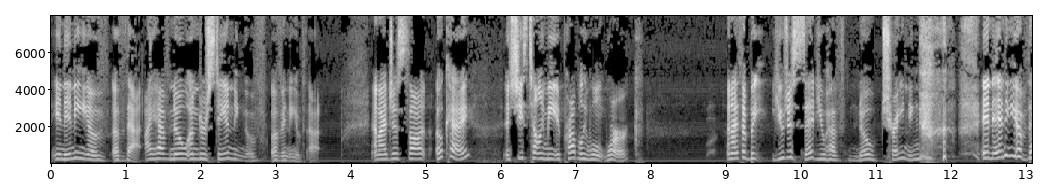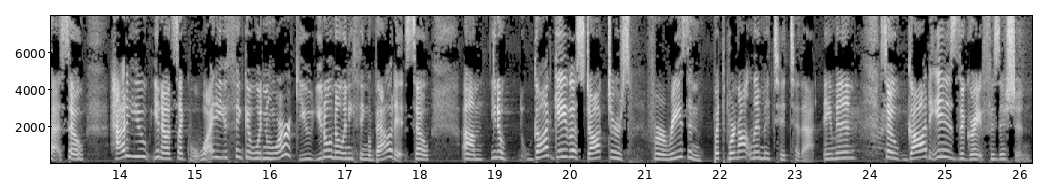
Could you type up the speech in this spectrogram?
in any of, of that. I have no understanding of, of any of that. And I just thought, okay. And she's telling me it probably won't work. And I thought, but you just said you have no training in any of that. So how do you, you know, it's like, why do you think it wouldn't work? You you don't know anything about it. So, um, you know, God gave us doctors for a reason, but we're not limited to that. Amen. So God is the great physician.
